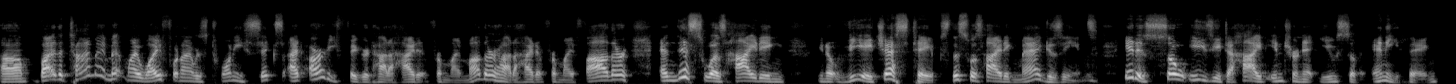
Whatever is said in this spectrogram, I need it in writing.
Um, by the time I met my wife when I was 26, I'd already figured how to hide it from my mother, how to hide it from my father. And this was hiding, you know, VHS tapes. This was hiding magazines. It is so easy to hide internet use of anything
